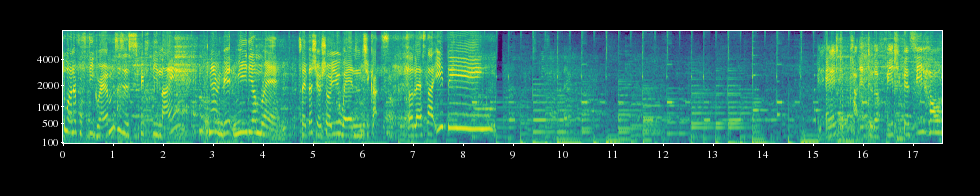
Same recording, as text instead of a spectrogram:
250 grams. This is 59. 9 ringgit, medium rare. So later she'll show you when she cuts. So let's start eating. It's to cut into the fish. You can see how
